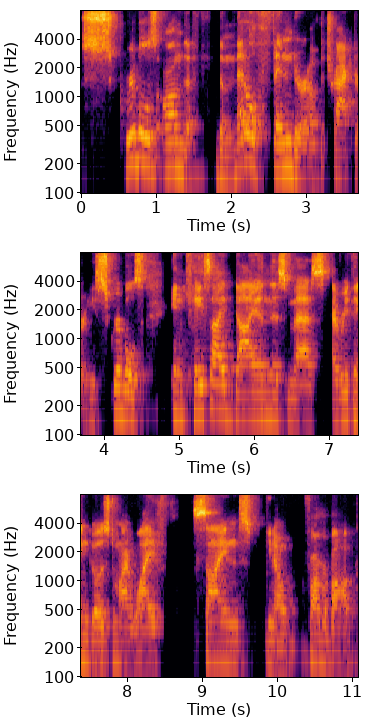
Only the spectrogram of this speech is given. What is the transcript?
scribbles on the, the metal fender of the tractor. He scribbles, In case I die in this mess, everything goes to my wife signed, you know, Farmer Bob.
